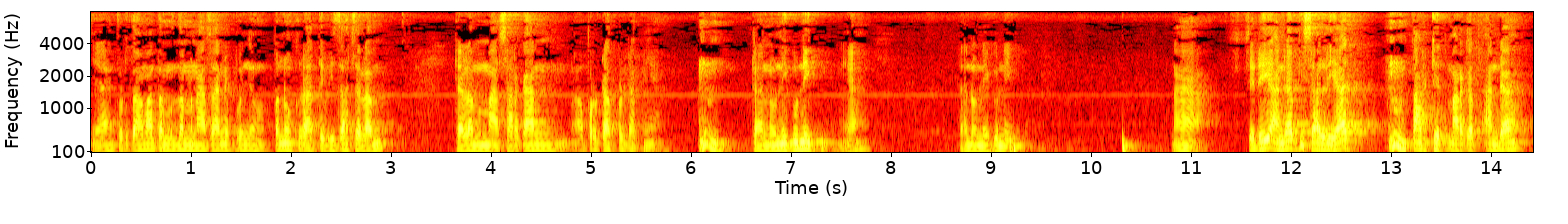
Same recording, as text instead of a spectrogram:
ya terutama teman-teman Asa ini punya penuh kreativitas dalam dalam memasarkan uh, produk-produknya dan unik-unik ya dan unik-unik. Nah, jadi Anda bisa lihat target market Anda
